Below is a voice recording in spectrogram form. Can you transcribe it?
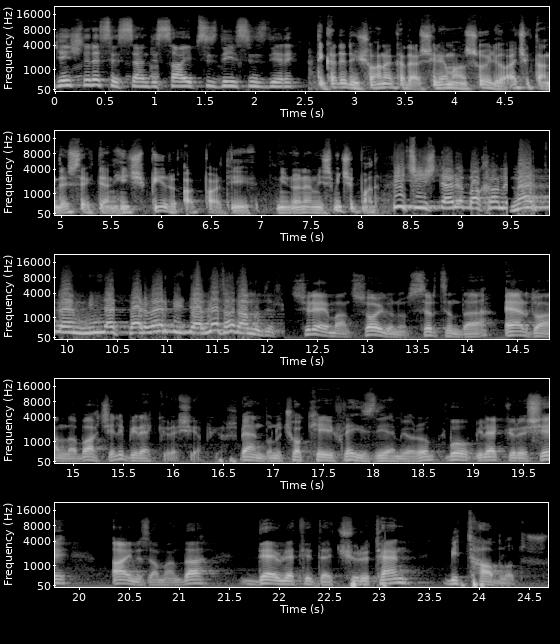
gençlere seslendi sahipsiz değilsiniz diyerek. Dikkat edin şu ana kadar Süleyman Soylu'yu açıktan destekleyen hiçbir AK Parti'nin önemli ismi çıkmadı. İçişleri Bakanı mert ve milletperver bir devlet adamıdır. Süleyman Soylu'nun sırtında Erdoğan'la Bahçeli bilek güreşi yapıyor. Ben bunu çok keyifle izleyemiyorum. Bu bilek güreşi aynı zamanda devleti de çürüten bir tablodur.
